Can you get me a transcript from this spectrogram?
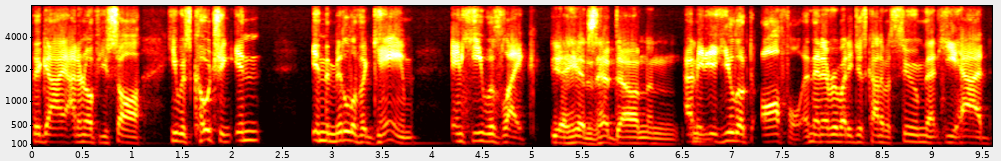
The guy, I don't know if you saw, he was coaching in in the middle of a game and he was like, yeah, he had his head down, and, I mean, he looked awful. And then everybody just kind of assumed that he had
